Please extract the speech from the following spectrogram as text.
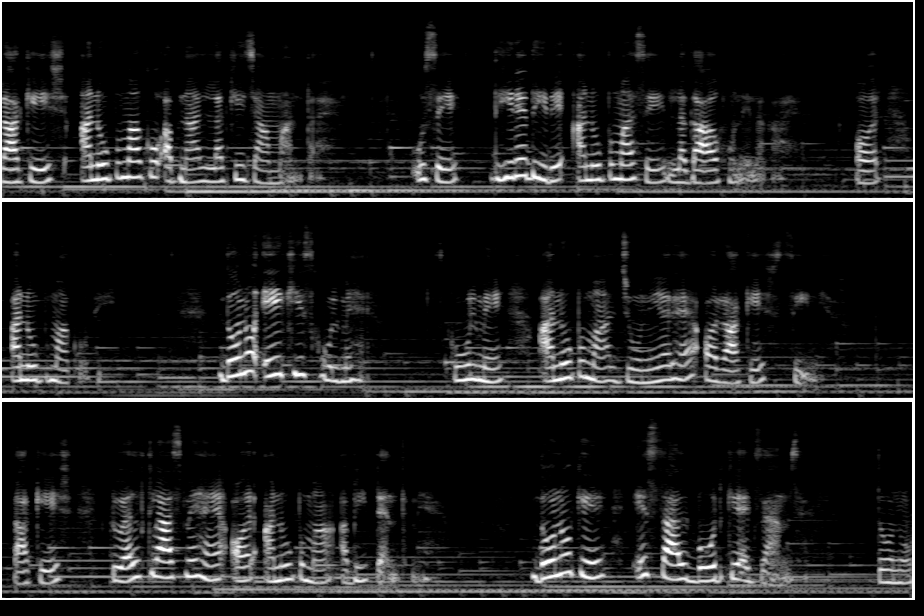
राकेश अनुपमा को अपना लकी चाम मानता है। उसे धीरे धीरे अनुपमा से लगाव होने लगा है और अनुपमा को भी। दोनों एक ही स्कूल में हैं। स्कूल में अनुपमा जूनियर है और Rakesh senior Rakesh twelfth class में है और अनुपमा अभी टेंथ में है। दोनों के इस साल बोर्ड के एग्ज़ाम्स हैं। दोनों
